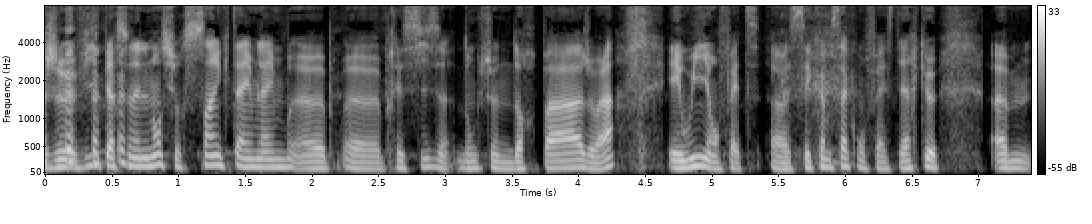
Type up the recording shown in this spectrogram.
je vis personnellement sur cinq timelines euh, euh, précises, donc je ne dors pas, je, voilà. Et oui, en fait, euh, c'est comme ça qu'on fait. C'est-à-dire que euh,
